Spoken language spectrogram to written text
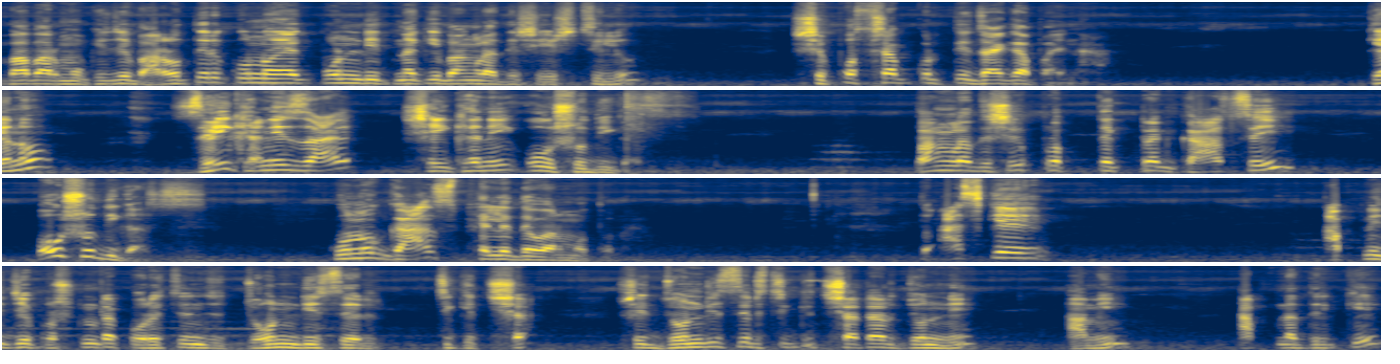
বাবার মুখে যে ভারতের কোনো এক পণ্ডিত নাকি বাংলাদেশে এসেছিল। সে প্রস্রাব করতে জায়গা পায় না। কেন? যেইখানে যায়, সেইখানেই ঔষধি গাছ। বাংলাদেশের প্রত্যেকটা গাছেই ঔষধি গাছ। কোনো গাছ ফেলে দেওয়ার মতো না। তো আজকে আপনি যে প্রশ্নটা করেছেন যে জন্ডিসের চিকিৎসা, সেই জন্ডিসের চিকিৎসাটার জন্যে আমি আপনাদেরকে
